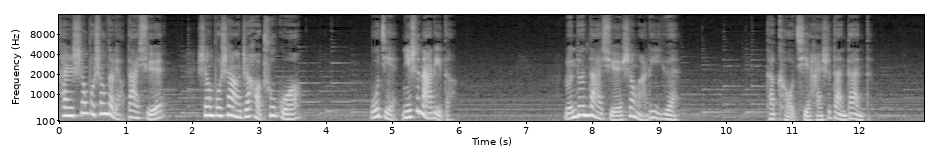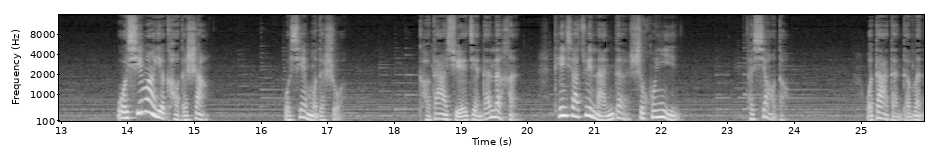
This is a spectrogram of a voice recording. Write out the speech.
看升不升得了大学，升不上只好出国。”“吴姐，你是哪里的？”“伦敦大学圣玛丽院。”他口气还是淡淡的。我希望也考得上。我羡慕的说：“考大学简单的很，天下最难的是婚姻。”他笑道。我大胆的问：“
